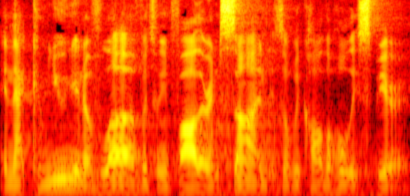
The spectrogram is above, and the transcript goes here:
And that communion of love between Father and Son is what we call the Holy Spirit.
